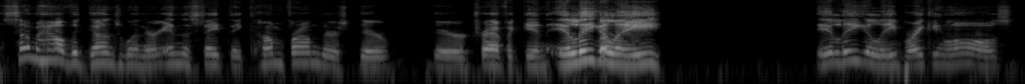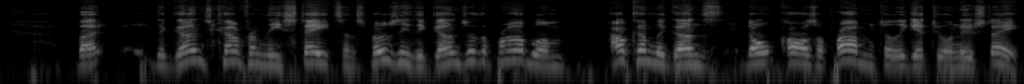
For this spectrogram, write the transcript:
Somehow the guns, when they're in the state they come from, they're they're they're trafficked in illegally, illegally breaking laws. But the guns come from these states, and supposedly the guns are the problem. How come the guns don't cause a problem until they get to a new state?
